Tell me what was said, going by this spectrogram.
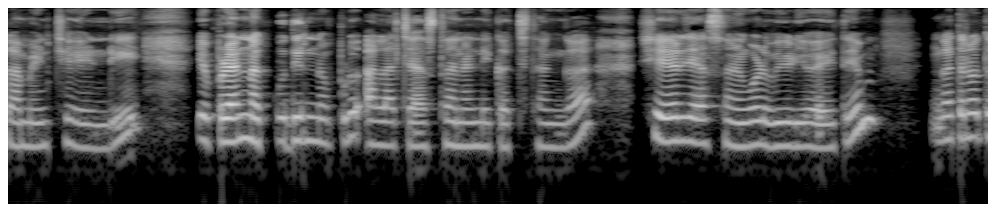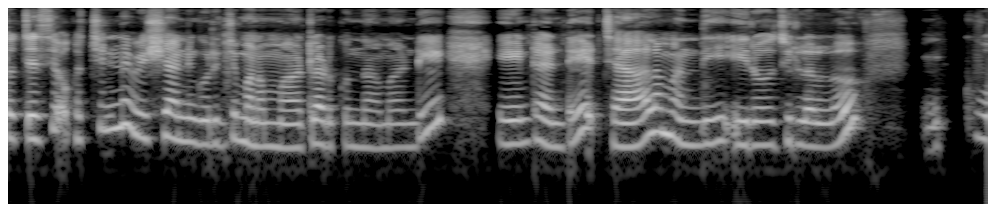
కామెంట్ చేయండి. ఎప్పుడైనా నాకు కుదిరినప్పుడు అలా చేస్తానండి ఖచ్చితంగా. షేర్ చేస్తాను కూడా వీడియో అయితే. ఇంకా తర్వాత వచ్చేసి ఒక చిన్న విషయాన్ని గురించి మనం మాట్లాడుకుందామండి. ఏంటంటే చాలామంది ఈ రోజులలో ఎక్కువ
